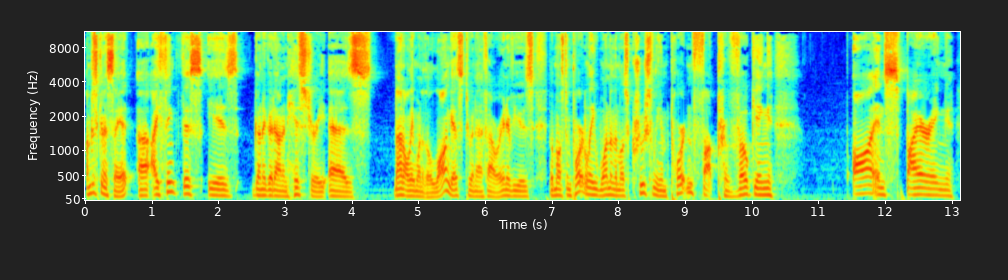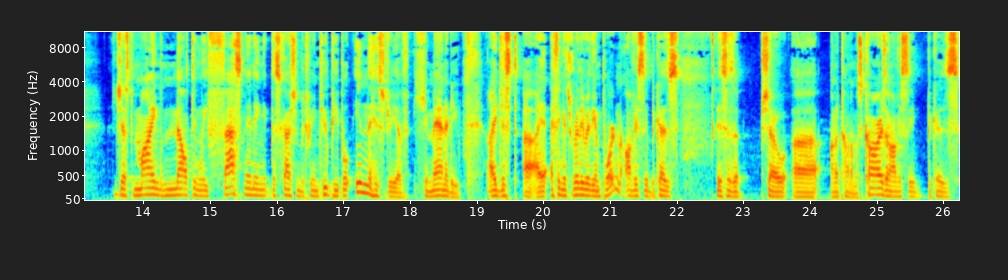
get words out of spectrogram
I'm just going to say it. Uh, I think this is going to go down in history as not only one of the longest two and a half hour interviews, but most importantly, one of the most crucially important, thought provoking, awe inspiring, just mind meltingly fascinating discussion between two people in the history of humanity. I just, uh, I, I, think it's really, really important, obviously, because this is a show uh, on autonomous cars, and obviously because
